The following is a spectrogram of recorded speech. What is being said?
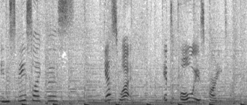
In a space like this, guess what? It's always party time.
